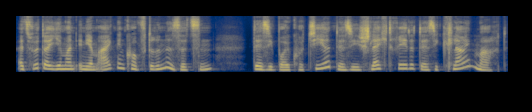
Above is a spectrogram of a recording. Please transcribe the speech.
Als würde da jemand in ihrem eigenen Kopf drinne sitzen, der sie boykottiert, der sie schlecht redet, der sie klein macht.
